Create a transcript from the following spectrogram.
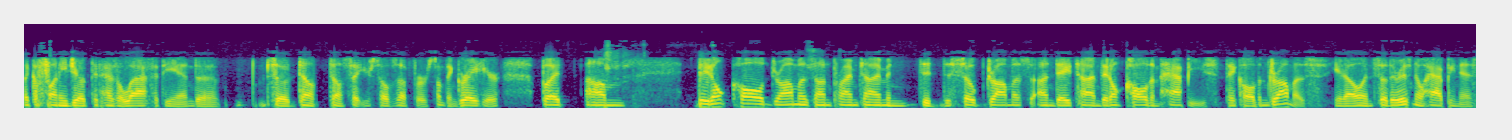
like a funny joke that has a laugh at the end. Uh, so don't don't set yourselves up for something great here. But um, they don't call dramas on primetime and the, the soap dramas on daytime. They don't call them happies. They call them dramas. You know, and so there is no happiness.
